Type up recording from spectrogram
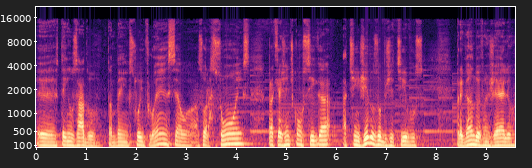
Eh, tem usado também sua influência, as orações, para que a gente consiga atingir os objetivos pregando o Evangelho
